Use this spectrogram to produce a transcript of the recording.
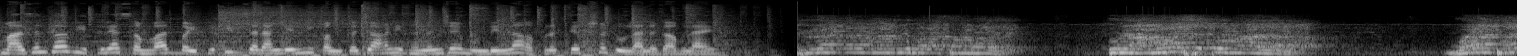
माजलगाव इथल्या संवाद बैठकीत जरांगेंनी पंकजा आणि धनंजय मुंडेंना अप्रत्यक्ष टोला लगावलाय. मराठा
